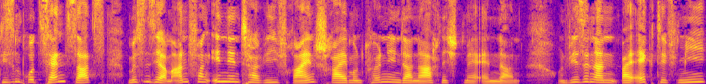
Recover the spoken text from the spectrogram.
Diesen Prozentsatz müssen Sie am Anfang in den Tarif reinschreiben und können ihn danach nicht mehr ändern. Und wir sind dann bei ActiveMe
